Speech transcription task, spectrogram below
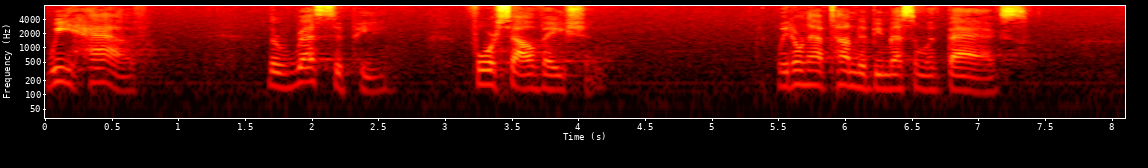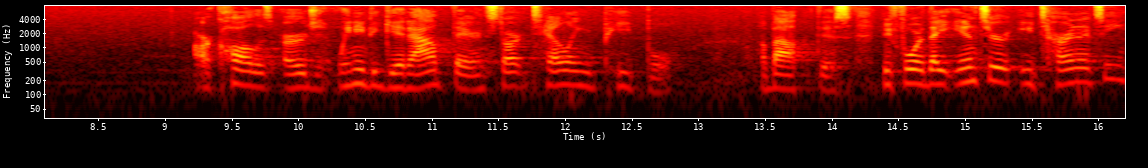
We have the recipe for salvation. We don't have time to be messing with bags. Our call is urgent. We need to get out there and start telling people about this before they enter eternity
